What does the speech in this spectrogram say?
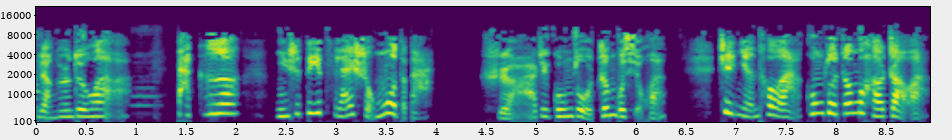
两个人对话啊。大哥，你是第一次来守墓的吧？是啊，这工作我真不喜欢。这年头啊，工作真不好找啊。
